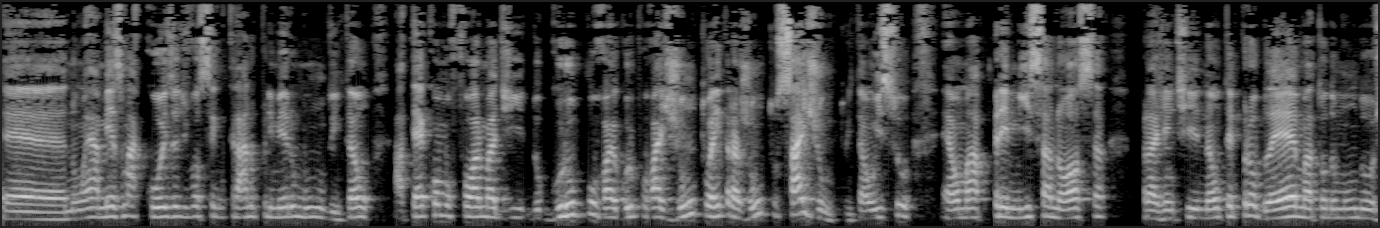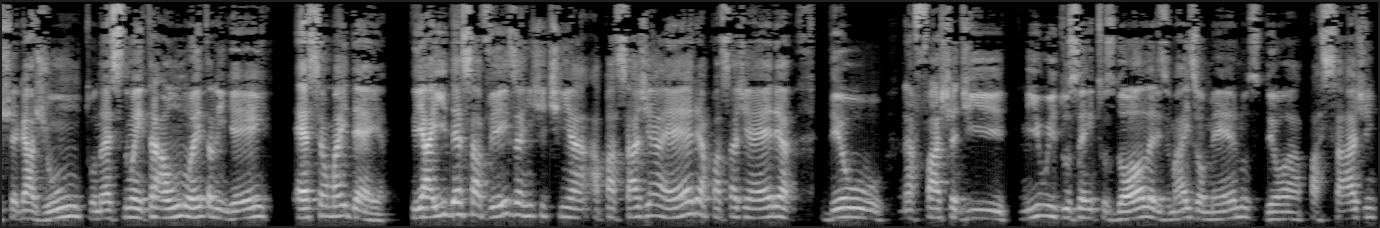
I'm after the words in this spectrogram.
é, não é a mesma coisa de você entrar no primeiro mundo. Então, até como forma de do grupo, vai, o grupo vai junto, entra junto, sai junto. Então, isso é uma premissa nossa para a gente não ter problema, todo mundo chegar junto, né? Se não entrar um, não entra ninguém. Essa é uma ideia. E aí, dessa vez, a gente tinha a passagem aérea, a passagem aérea deu na faixa de 1.200 dólares, mais ou menos, deu a passagem.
